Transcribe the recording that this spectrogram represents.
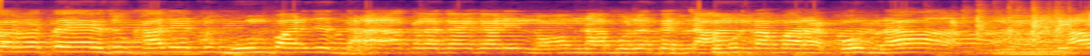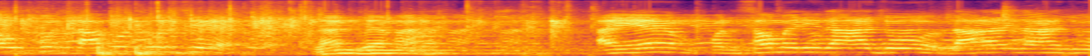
કરવા તૈયાર છું. ખાલી એટલું બૂમ પાડજે. ધાક લગાઈ ગાડી નોમ ના બોલે કે ચામુંડ ના મારા ખૂબ રા આ ઉપર ચામુંડ બોલશે. આ એમ પણ સમયની રાહ જો દાડાની રાહ જો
